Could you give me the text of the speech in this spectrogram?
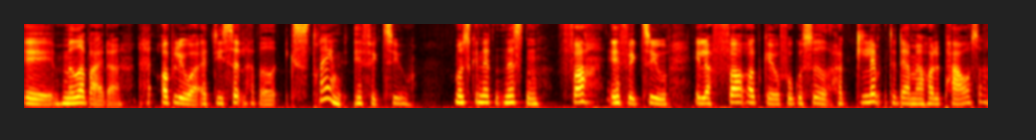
øh, medarbejdere oplever, at de selv har været ekstremt effektive. Måske næsten for effektive, eller for opgavefokuseret, har glemt det der med at holde pauser,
